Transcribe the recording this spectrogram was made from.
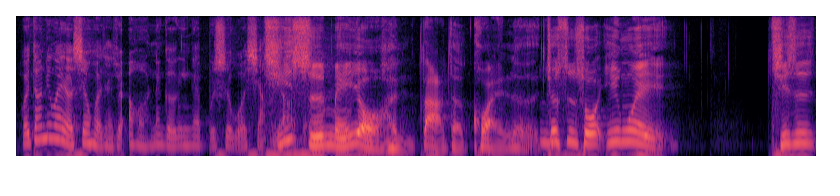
回到另外一个生活，才觉得哦，那个应该不是我想要。其实没有很大的快乐，嗯、就是说，因为其实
